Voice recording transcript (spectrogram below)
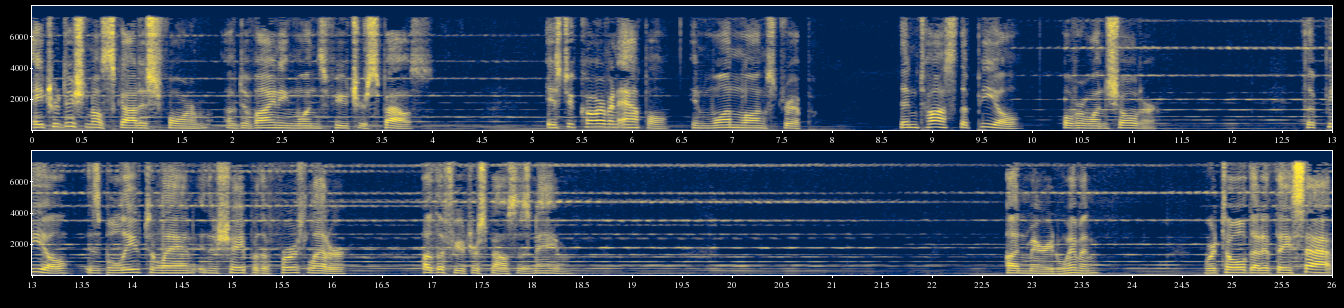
a traditional Scottish form of divining one's future spouse is to carve an apple in one long strip, then toss the peel over one's shoulder. The peel is believed to land in the shape of the first letter of the future spouse's name. Unmarried women were told that if they sat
